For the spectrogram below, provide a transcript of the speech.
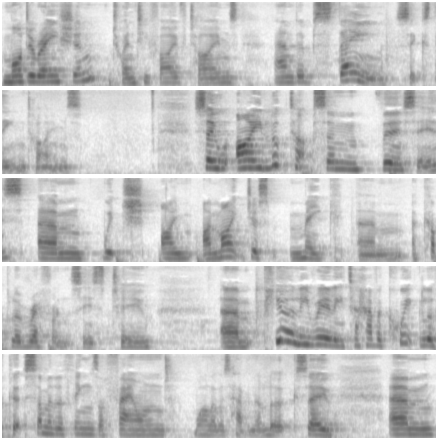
moderation 25 times, and abstain 16 times. So I looked up some verses, um, which I, I might just make um, a couple of references to, um, purely really to have a quick look at some of the things I found while I was having a look. So um,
